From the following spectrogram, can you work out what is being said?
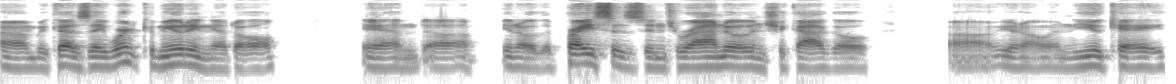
um, because they weren't commuting at all, and uh, you know the prices in Toronto and Chicago, uh, you know, in the UK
